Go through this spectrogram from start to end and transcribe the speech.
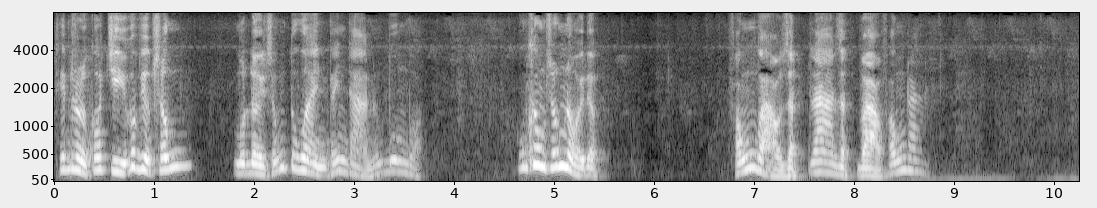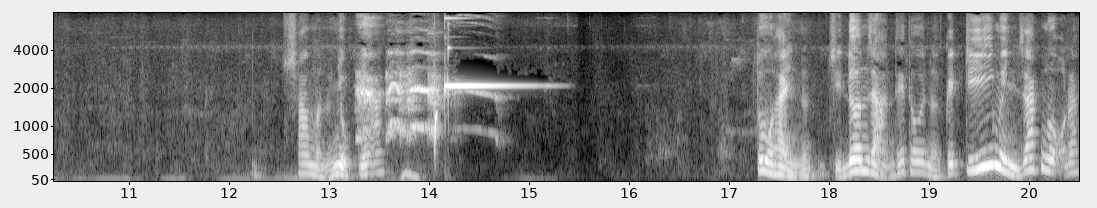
Thế rồi có chỉ có việc sống. Một đời sống tu hành thanh thản nó buông bỏ. Cũng không sống nổi được. Phóng vào, giật ra, giật vào, phóng ra. Sao mà nó nhục nhã? Tu hành nó chỉ đơn giản thế thôi, là cái trí mình giác ngộ ra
